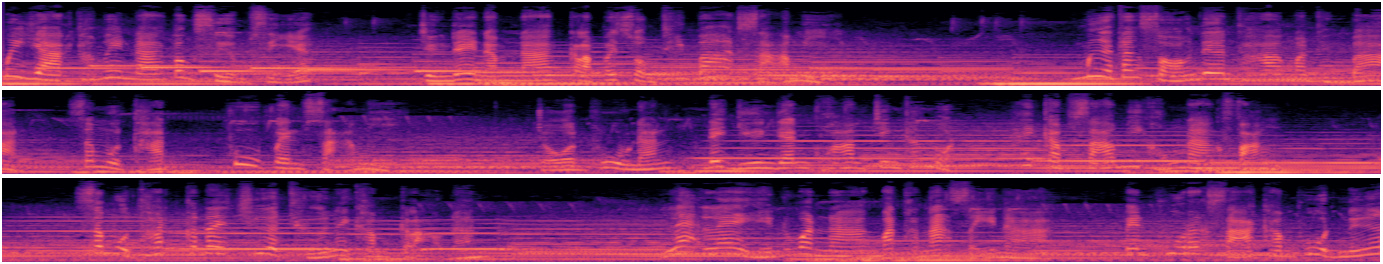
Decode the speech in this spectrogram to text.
ไม่อยากทำให้นางต้องเสื่อมเสีย จึงได้นำนางกลับไปส่งที่บ้านสามี เมื่อทั้งสองเดินทางมาถึงบ้าน สมุทรทัตผู้เป็นสามี โจรผู้นั้นได้ยืนยันความจริงทั้งหมดให้กับสามีของนางฟัง สมุทรทัตก็ได้เชื่อถือในคำกล่าวนั้น และแลเห็นว่านางมัทนาเสนา เป็นผู้รักษาคำพูดเนื้อ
